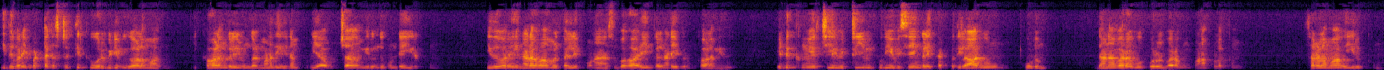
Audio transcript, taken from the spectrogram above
இதுவரை பட்ட கஷ்டத்திற்கு ஒரு விடிவு காலமாகும். இக்காலங்களில் உங்கள் மனதில் இனம் புரியா உற்சாகம் இருந்து கொண்டே இருக்கும். இதுவரை நடவாமல் தள்ளிப்போன சுபகாரியங்கள் நடைபெறும் காலம் இது. எடுக்கும் முயற்சியில் வெற்றியும் புதிய விஷயங்களை கற்பதில் ஆர்வமும் கூடும். தன வரவு பொருள் வரவும் பணப்புழக்கம் சரளமாக இருக்கும்.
